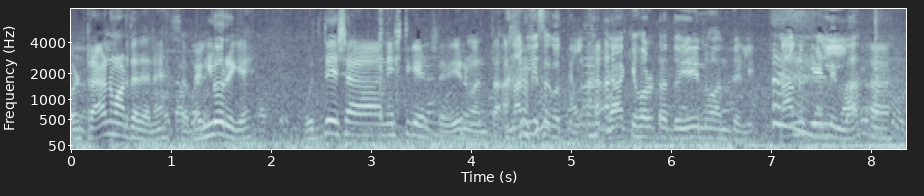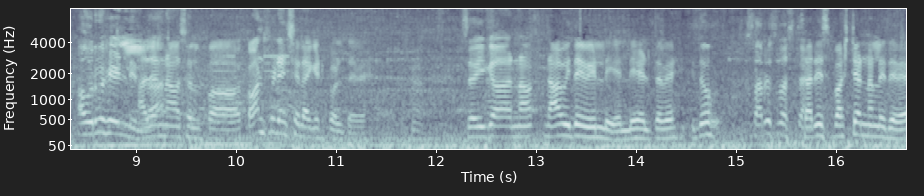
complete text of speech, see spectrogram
ಒಂದು ಟ್ರಾವೆಲ್ ಮಾಡ್ತಾ ಇದ್ದೇನೆ ಸೊ ಬೆಂಗಳೂರಿಗೆ ಉದ್ದೇಶ ನೆಕ್ಸ್ಟ್ಗೆ ಹೇಳ್ತೇವೆ ಏನು ಅಂತ. ನನಗೆ ಸಹ ಗೊತ್ತಿಲ್ಲ ಯಾಕೆ ಹೊರಟದ್ದು ಏನು ಅಂತೇಳಿ. ನಾನು ಕೇಳಲಿಲ್ಲ ಅವರು ಹೇಳಲಿಲ್ಲ ಅದನ್ನು ನಾವು ಸ್ವಲ್ಪ ಕಾನ್ಫಿಡೆನ್ಷಿಯಲ್ ಆಗಿ ಇಟ್ಕೊಳ್ತೇವೆ. ಸೊ ಈಗ ನಾವು ನಾವಿದ್ದೇವೆ ಇಲ್ಲಿ ಎಲ್ಲಿ ಹೇಳ್ತೇವೆ? ಇದು ಸರ್ವಿಸ್ ಬಸ್ ಸರ್ವಿಸ್ ಬಸ್ ಸ್ಟ್ಯಾಂಡ್ನಲ್ಲಿದ್ದೇವೆ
